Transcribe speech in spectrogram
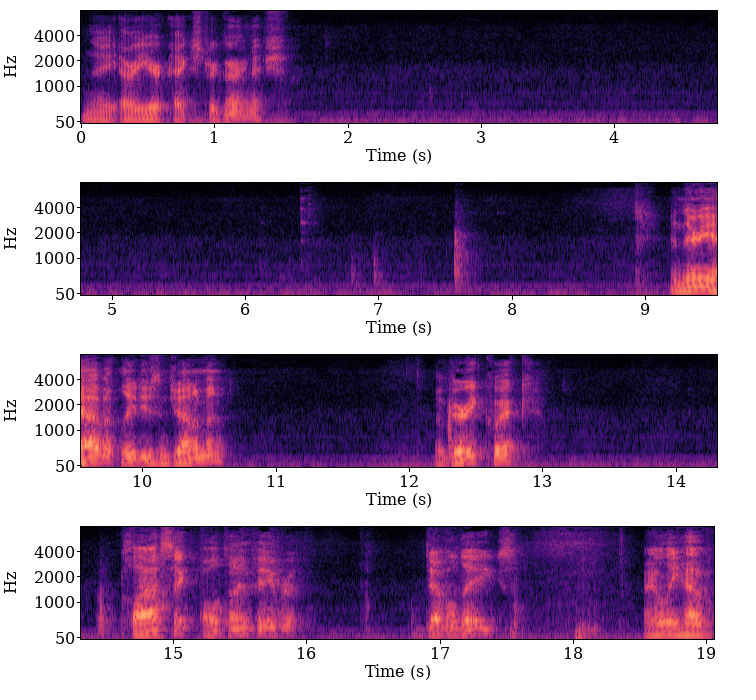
They are your extra garnish. And there you have it, ladies and gentlemen. A very quick, classic, all-time favorite, deviled eggs. I only have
